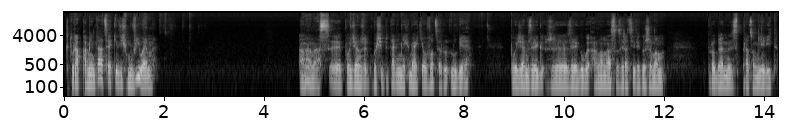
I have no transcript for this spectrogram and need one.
która pamiętała, co ja kiedyś mówiłem. Ananas. Y, powiedziałem, że, bo się pytali mnie chyba, jakie owoce lu- lubię. Powiedziałem, z że z reguły ananas, z racji tego, że mam problemy z pracą jelit,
